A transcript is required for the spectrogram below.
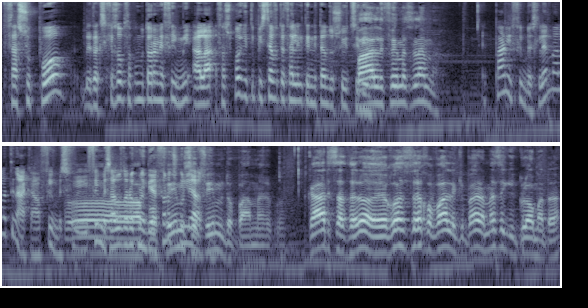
Θα σου πω, εντάξει και αυτό που θα πούμε τώρα είναι φήμη, αλλά θα σου πω γιατί πιστεύω ότι θα λέγεται Nintendo Switch 2. Πάλι φήμες λέμε. Ε, πάλι φήμες λέμε, αλλά τι να κάνω. Φήμες. Oh, φήμες, άλλο τώρα έχουν ενδιαφέρον. Φήμε σε φήμη το πάμε. Κάτι σταθερό. Εγώ σα έχω βάλει εκεί πέρα μέσα κυκλώματα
